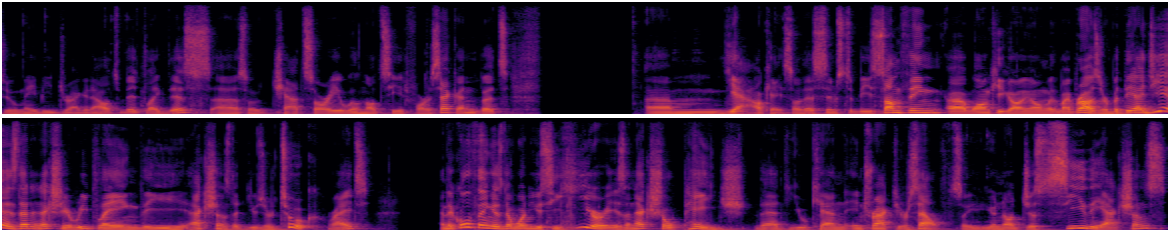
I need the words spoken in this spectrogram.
to maybe drag it out a bit like this. Uh, so chat, sorry, will not see it for a second, but um, yeah, okay, so there seems to be something uh, wonky going on with my browser. But the idea is that it actually replaying the actions that user took, right? And the cool thing is that what you see here is an actual page that you can interact yourself. So you not just see the actions,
